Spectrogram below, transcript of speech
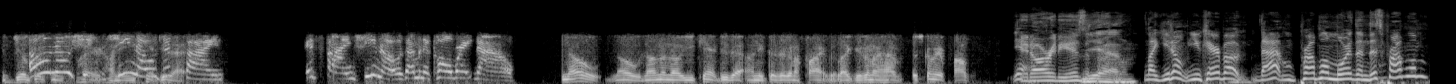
you'll get Oh, me no, she, honey. she knows. It's that. fine. It's fine. She knows. I'm going to call right now. No, no, no, no, no. You can't do that, honey, because they're gonna fire me. Like you're gonna have it's gonna be a problem. Yeah. It already is a Yeah. problem. Like you don't you care about that problem more than this problem?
